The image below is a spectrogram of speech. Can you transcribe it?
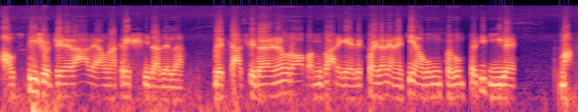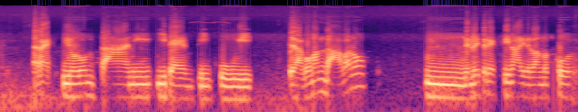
auspicio generale a una crescita del, del calcio italiano in Europa. Mi pare che le squadre italiane siano comunque competitive, ma restino lontani i tempi in cui se la comandavano. Mm, le tre finali dell'anno scorso,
